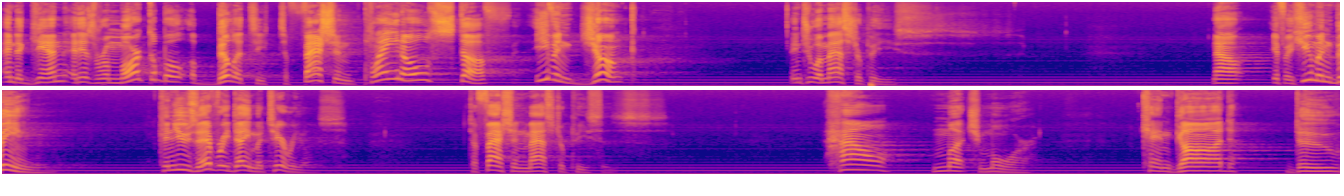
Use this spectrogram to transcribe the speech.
and again at his remarkable ability to fashion plain old stuff, even junk, into a masterpiece. Now, if a human being can use everyday materials to fashion masterpieces, how much more can God do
